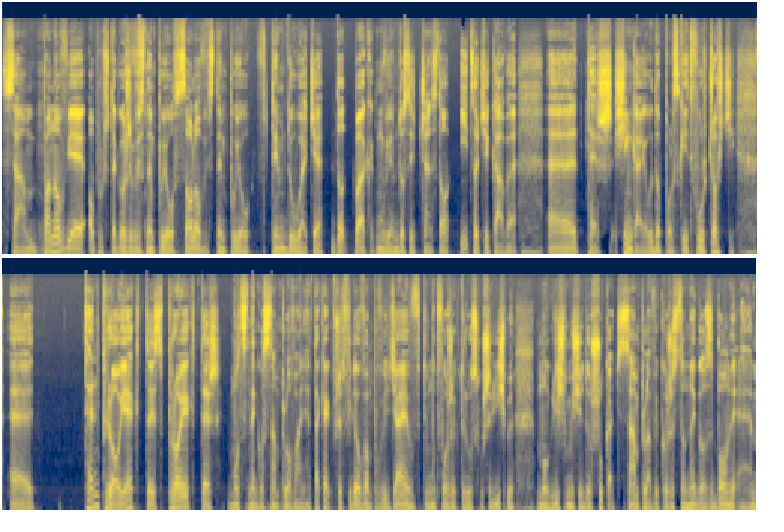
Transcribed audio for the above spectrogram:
sam. Panowie oprócz tego, że występują solo, występują w tym duecie, do, bo jak mówiłem, dosyć często i co ciekawe, e, też sięgają do polskiej twórczości. E, ten projekt to jest projekt też mocnego samplowania. Tak jak przed chwilą wam powiedziałem, w tym utworze, który usłyszeliśmy, mogliśmy się doszukać sampla wykorzystanego z Bony M.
